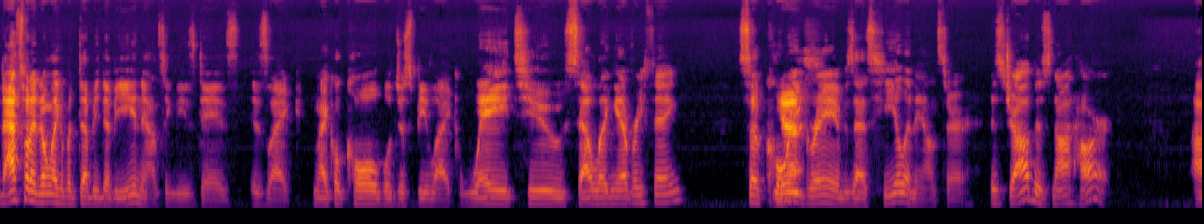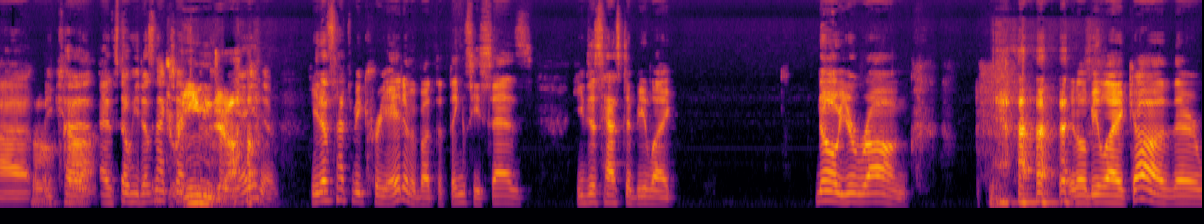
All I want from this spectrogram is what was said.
that's what I don't like about WWE announcing these days is like Michael Cole will just be like way too selling everything. So Corey Yes. Graves as heel announcer, his job is not hard. Uh, Oh, because God. and so he doesn't actually Dream have to be job. creative. He doesn't have to be creative about the things he says. He just has to be like, "No, you're wrong." It'll be like, "Oh, they're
